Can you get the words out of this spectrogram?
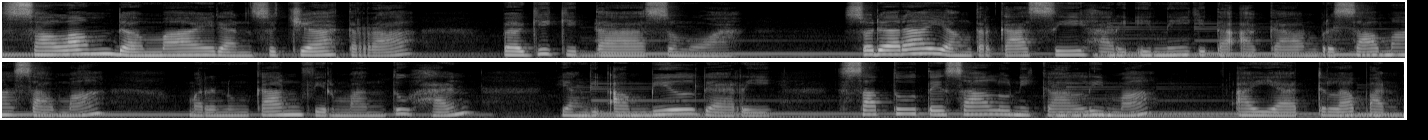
Salam damai dan sejahtera bagi kita semua. Saudara yang terkasih, hari ini kita akan bersama-sama merenungkan firman Tuhan yang diambil dari 1 Tesalonika 5 ayat 18.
